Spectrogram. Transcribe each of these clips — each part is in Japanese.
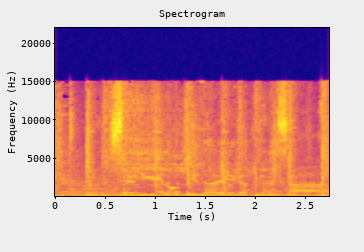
正義の時代が来るさ。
